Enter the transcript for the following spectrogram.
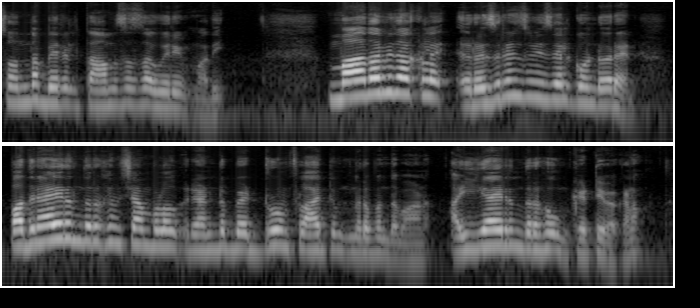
സ്വന്തം പേരിൽ താമസ സൗകര്യവും മതി. മാതാപിതാക്കളെ റെസിഡൻസ് വിസയിൽ കൊണ്ടുവരാൻ പതിനായിരം ദൃഹം ശമ്പളവും രണ്ട് ബെഡ്റൂം ഫ്ലാറ്റും നിർബന്ധമാണ്. അയ്യായിരം ദൃഹവും കെട്ടിവെക്കണം.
